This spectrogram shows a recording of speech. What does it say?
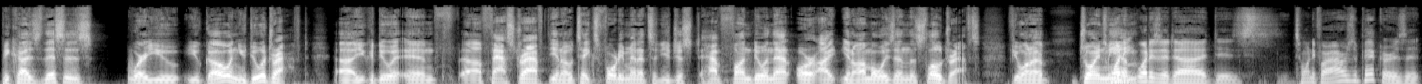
because this is where you you go and you do a draft. Uh, you could do it in uh, fast draft. You know, takes forty minutes and you just have fun doing that. Or I, you know, I'm always in the slow drafts. If you want to join me, I'm- what is it? Uh, is 24 hours a pick or is it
